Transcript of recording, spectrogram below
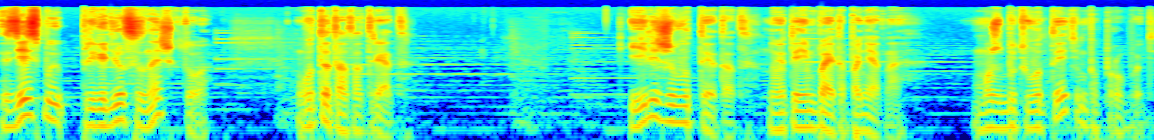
Здесь бы пригодился, знаешь кто? Вот этот отряд. Или же вот этот. Но это имба, это понятно. Может быть вот этим попробовать?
